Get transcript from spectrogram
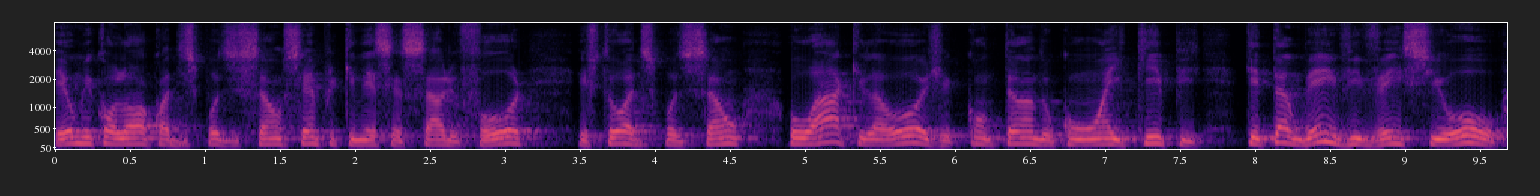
Eu me coloco à disposição sempre que necessário for, estou à disposição. O Áquila hoje, contando com uma equipe que também vivenciou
